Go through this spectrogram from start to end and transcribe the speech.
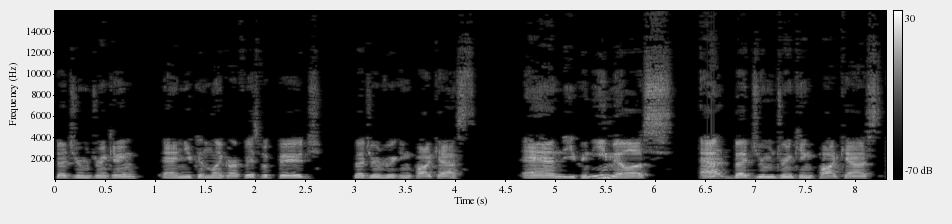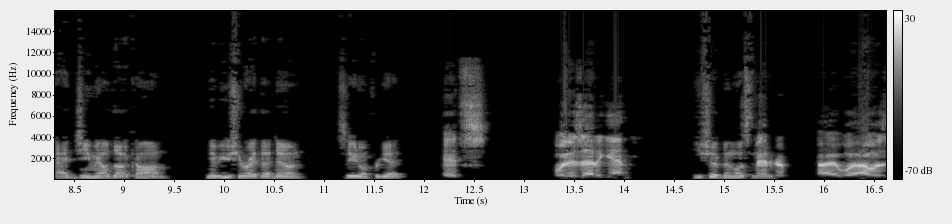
Bedroom Drinking, and you can like our Facebook page, Bedroom Drinking Podcast, and you can email us at Bedroom Drinking Podcast at gmail.com. Maybe you should write that down so you don't forget. It's what is that again? You should have been listening. Bedroom. I, wa- I was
